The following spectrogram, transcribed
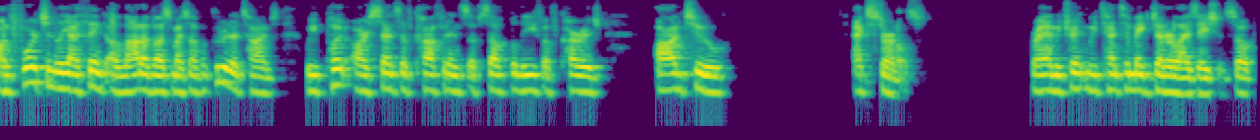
Unfortunately, I think a lot of us, myself included at times, we put our sense of confidence, of self belief, of courage onto externals, right? And we, tra- we tend to make generalizations. So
